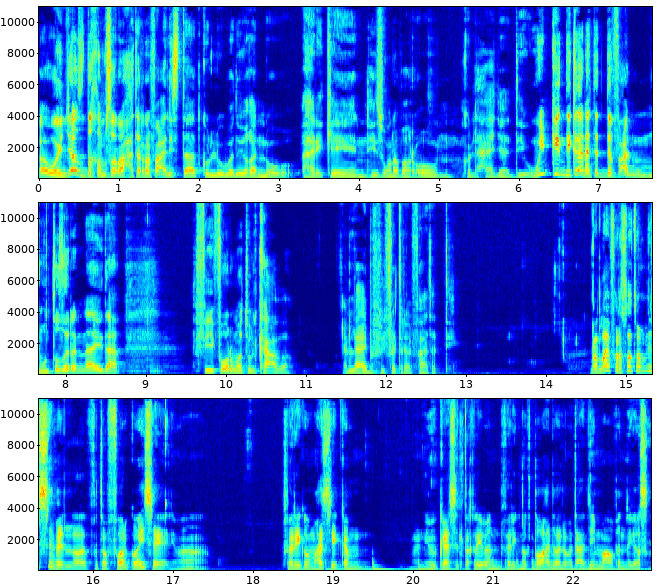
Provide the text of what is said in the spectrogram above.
آه، وإنجاز ضخم صراحة. رفع الإستاد كله وبدوا يغنوا هاري كين he's one of our own كل الحاجات دي. ويمكن دي كانت الدفعة المنتظرة النادي ده في فورمته الكعبة اللي لعبها في الفترة اللي فاتت دي. والله فرصتهم لسه في ال- في top four كويسة يعني ما فريقهم حسي كم؟ نيوكاسل تقريبا فريق نقطة واحدة ولا متعادلين معاه في النقاصه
